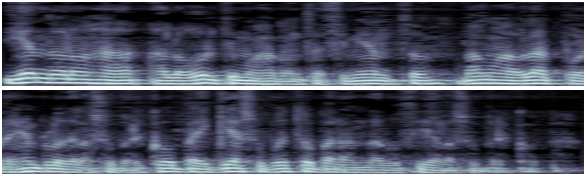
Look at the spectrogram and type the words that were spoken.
yéndonos a, a, los últimos acontecimientos, vamos a hablar, por ejemplo, de la Supercopa y qué ha supuesto para Andalucía la Supercopa.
